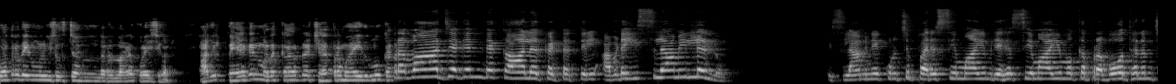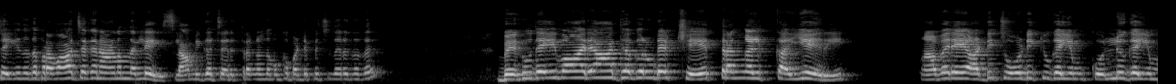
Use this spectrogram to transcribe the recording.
ഗോത്രദൈവങ്ങൾ വിശ്വസിച്ചിരുന്നതാണ് കുറേശ്യകൾ അതിൽ പേഗൻ മതക്കാരുടെ ക്ഷേത്രമായിരുന്നു പ്രവാചകന്റെ കാലഘട്ടത്തിൽ അവിടെ ഇസ്ലാം ഇല്ലല്ലോ ഇസ്ലാമിനെ കുറിച്ച് പരസ്യമായും രഹസ്യമായും ഒക്കെ പ്രബോധനം ചെയ്യുന്നത് പ്രവാചകനാണെന്നല്ലേ ഇസ്ലാമിക ചരിത്രങ്ങൾ നമുക്ക് പഠിപ്പിച്ചു തരുന്നത്? ബഹുദൈവാരാധകരുടെ ക്ഷേത്രങ്ങൾ കയ്യേറി അവരെ അടിച്ചോടിക്കുകയും കൊല്ലുകയും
